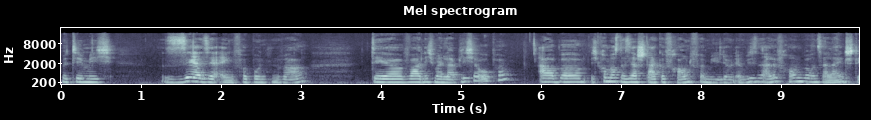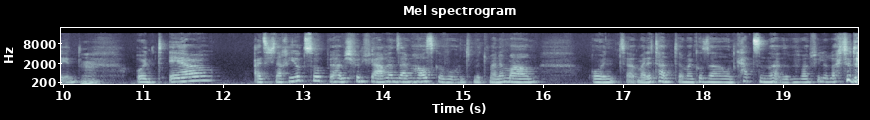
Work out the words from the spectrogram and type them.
mit dem ich sehr, sehr eng verbunden war, der war nicht mein leiblicher Opa, aber ich komme aus einer sehr starken Frauenfamilie und irgendwie sind alle Frauen bei uns alleinstehend. Mhm. Und er, als ich nach Rio zog, habe ich fünf Jahre in seinem Haus gewohnt mit meiner Mom und äh, meine Tante, mein Cousin und Katzen. Also wir waren viele Leute da.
